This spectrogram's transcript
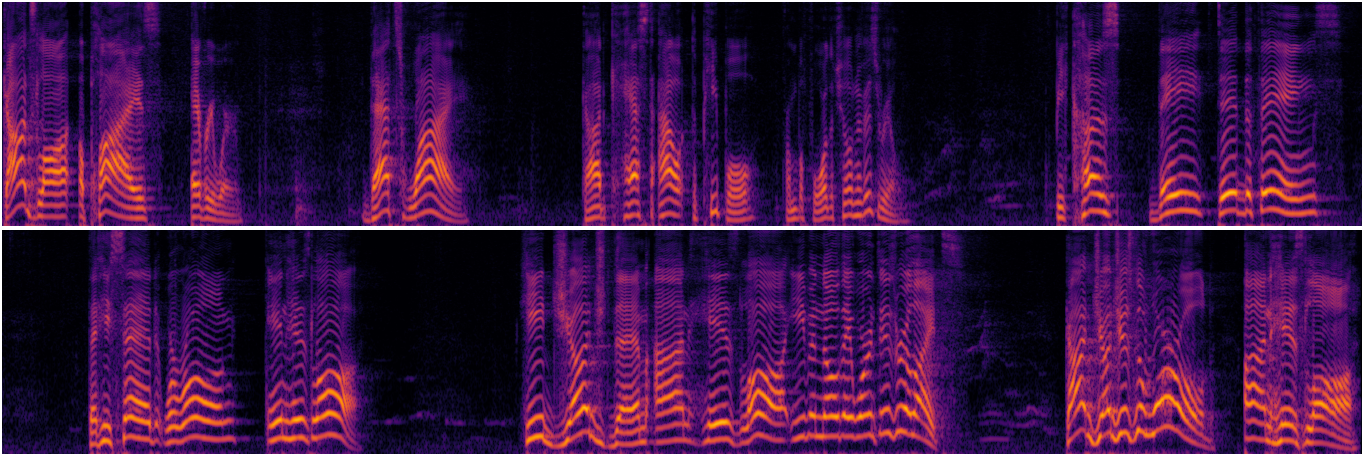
God's law applies everywhere. That's why God cast out the people from before the children of Israel. Because they did the things that he said were wrong in his law. He judged them on his law, even though they weren't Israelites. God judges the world on his law,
